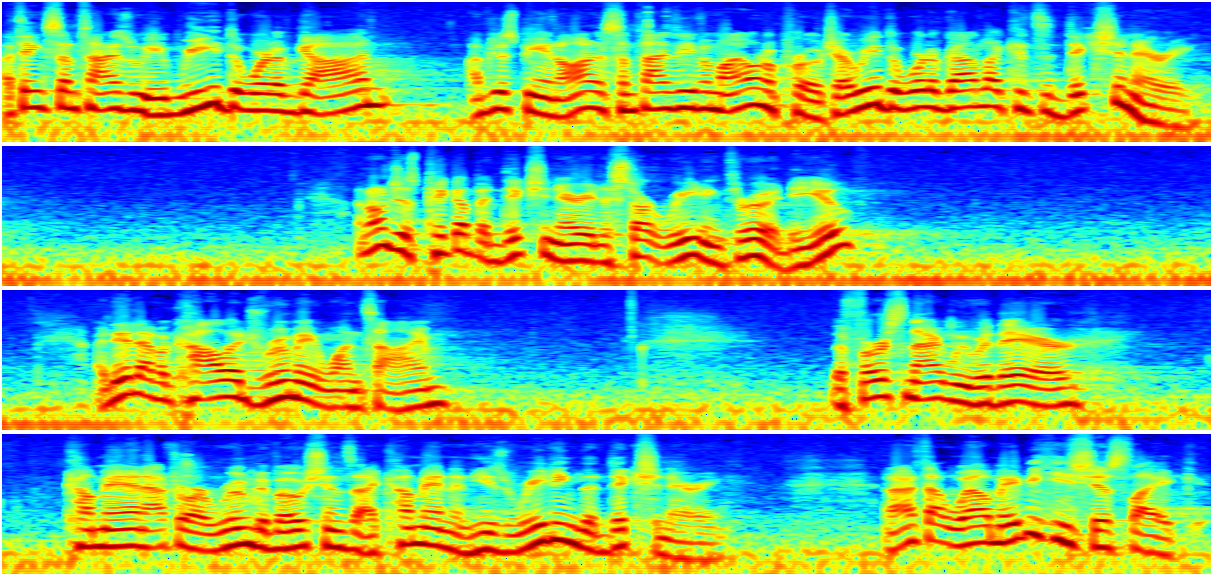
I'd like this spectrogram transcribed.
I think sometimes we read the Word of God. I'm just being honest. Sometimes even my own approach. I read the Word of God like it's a dictionary. I don't just pick up a dictionary to start reading through it, do you? I did have a college roommate one time. The first night we were there, come in after our room devotions, I come in and he's reading the dictionary. And I thought, well, maybe he's just like,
